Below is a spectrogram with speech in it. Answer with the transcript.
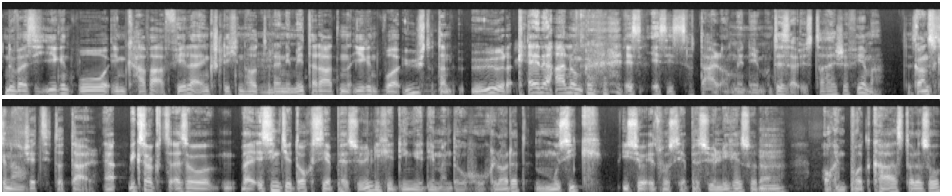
nur weil sich irgendwo im Cover ein Fehler eingeschlichen hat mhm. oder deine Metadaten irgendwo ein Ü statt ein Ö oder keine Ahnung. es, es ist total angenehm. Und das ist eine österreichische Firma. Das Ganz genau. schätze ich total. Ja, wie gesagt, also, weil es sind ja doch sehr persönliche Dinge, die man da hochladet. Musik ist ja etwas sehr Persönliches oder mhm. auch im Podcast oder so.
